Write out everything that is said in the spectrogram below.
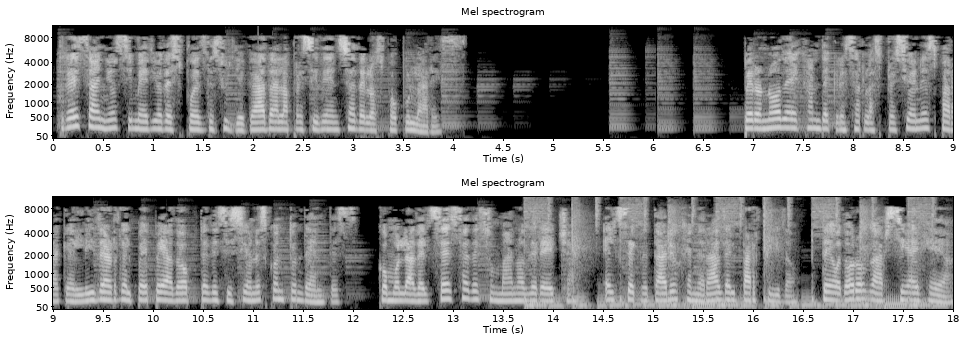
tres años y medio después de su llegada a la presidencia de los populares. Pero no dejan de crecer las presiones para que el líder del PP adopte decisiones contundentes como la del cese de su mano derecha, el secretario general del partido, Teodoro García Egea,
